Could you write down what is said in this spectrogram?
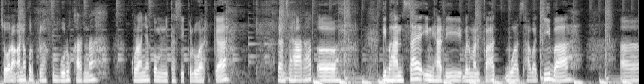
seorang anak berperilaku buruk karena kurangnya komunikasi keluarga. Dan saya harap uh, gibahan saya ini hari bermanfaat buat sahabat gibah uh,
